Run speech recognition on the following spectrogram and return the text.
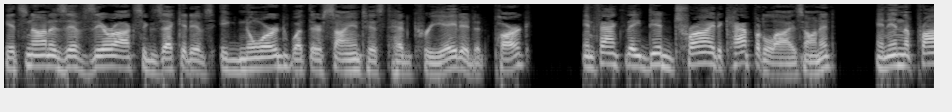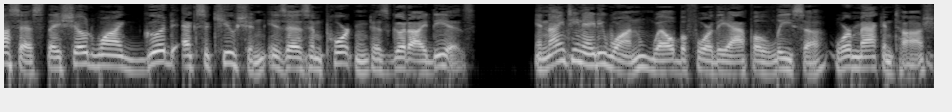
It's not as if Xerox executives ignored what their scientists had created at PARC. In fact, they did try to capitalize on it, and in the process, they showed why good execution is as important as good ideas. In 1981, well before the Apple Lisa or Macintosh,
